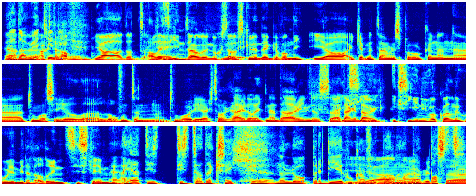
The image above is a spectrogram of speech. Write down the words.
ja, Ja, dat weet achteraf je niet. Ja, dat... allee, gezien zou je nog zelfs kunnen denken van niet. Ja, ik heb met hem gesproken en eh, toen was hij heel eh, lovend en toen wou hij echt wel graag dat ik naar daar ging. Dus eh, Ja, ik, dan, zie, dan, ik zie nu ook wel een goede middenvelder in het systeem. Hè? Ah ja, het is, het is dat ik zeg. eh, een loper die goed kan Ja, voetballen. maar dat goed, past.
